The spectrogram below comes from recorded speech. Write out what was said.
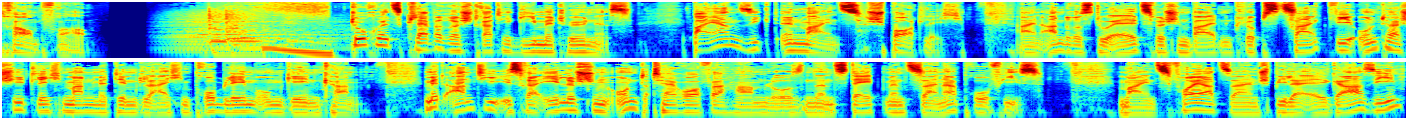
Traumfrau. Tuchels clevere Strategie mit Hönes. Bayern siegt in Mainz, sportlich. Ein anderes Duell zwischen beiden Clubs zeigt, wie unterschiedlich man mit dem gleichen Problem umgehen kann. Mit anti-israelischen und terrorverharmlosenden Statements seiner Profis. Mainz feuert seinen Spieler El Ghazi,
